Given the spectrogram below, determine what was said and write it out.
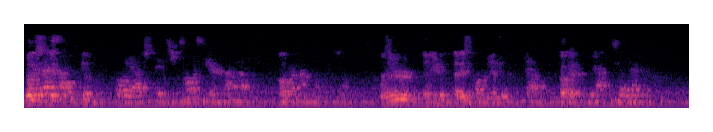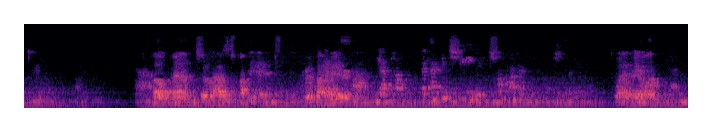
Well, it's, not- yep, Oh, yeah, she's here, I don't know. um, was there a unit that is a property manager? No, Okay. yeah, so. Oh, on. So how's this property managed? A property manager? Yeah, no, but I think she, she'll contact me. What, at three oh one?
